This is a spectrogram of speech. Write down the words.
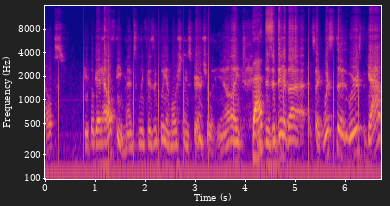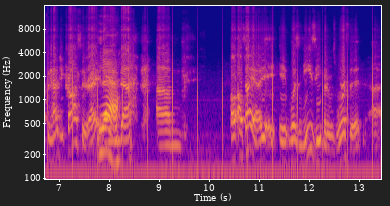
helps people get healthy mentally, physically, emotionally, spiritually?" You know, like That's- there's a bit of a. It's like, what's the where's the gap, and how would you cross it, right? Yeah. And, uh, um, I'll, I'll tell you, it, it wasn't easy, but it was worth it. Uh,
